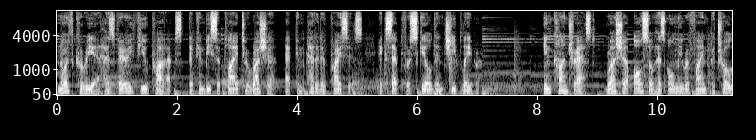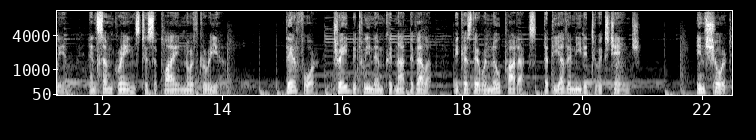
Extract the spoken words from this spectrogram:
North Korea has very few products that can be supplied to Russia at competitive prices, except for skilled and cheap labor. In contrast, Russia also has only refined petroleum, and some grains to supply North Korea. Therefore, trade between them could not develop, because there were no products that the other needed to exchange. In short,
